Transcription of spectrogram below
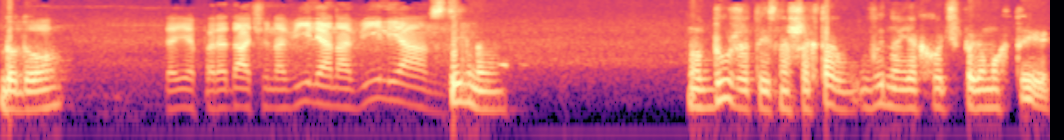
Додо. Дає передачу на Вільяна. Вільян. Встигне. Ну дуже тисне Шахтар, видно, як хоче перемогти.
